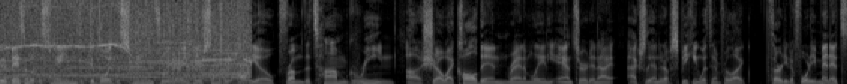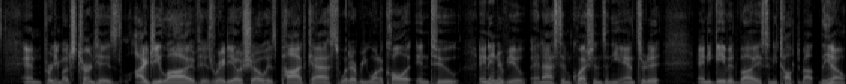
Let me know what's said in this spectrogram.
Show. Keep it basement with the Sweens. It's your boy, the Sweens here, and here's some of the audio from the Tom Green uh, show. I called in randomly, and he answered, and I actually ended up speaking with him for like 30 to 40 minutes and pretty much turned his IG Live, his radio show, his podcast, whatever you want to call it, into an interview and asked him questions, and he answered it, and he gave advice, and he talked about, you know,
